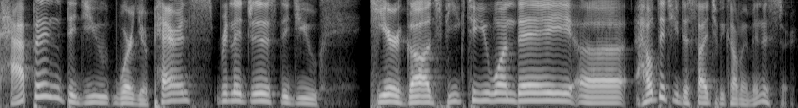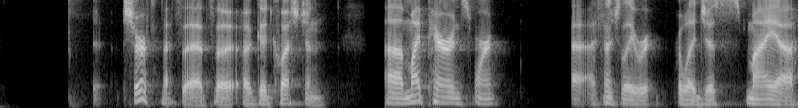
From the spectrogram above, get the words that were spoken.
happen? Did you were your parents religious? Did you hear god speak to you one day? Uh, how did you decide to become a minister? Sure. That's a, that's a, a good question. Uh, my parents weren't uh, essentially re- religious. My uh,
